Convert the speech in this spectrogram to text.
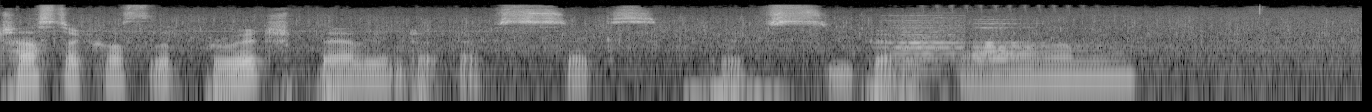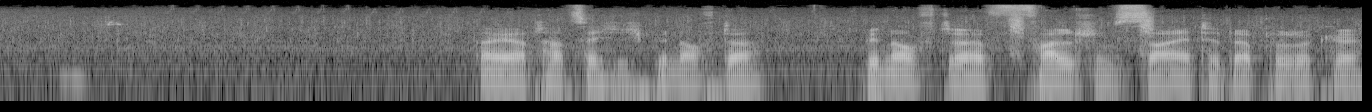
Just across the bridge, barely into F6, F7. Um. Ah ja, tatsächlich, ich bin auf der bin auf der falschen Seite der Brücke.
